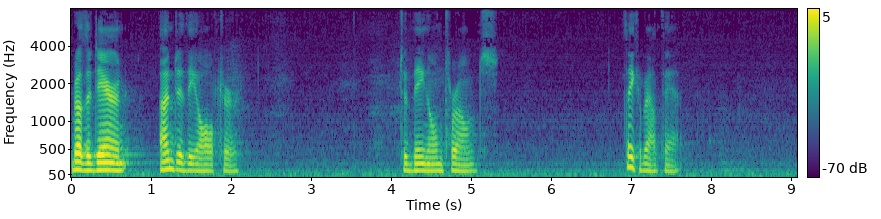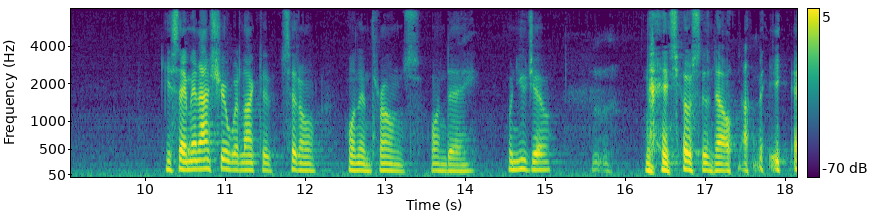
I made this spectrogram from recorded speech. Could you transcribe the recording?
Brother Darren, under the altar to being on thrones. Think about that. You say, man, I sure would like to sit on one of them thrones one day. Wouldn't you, Joe? Joe says, no, not me.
